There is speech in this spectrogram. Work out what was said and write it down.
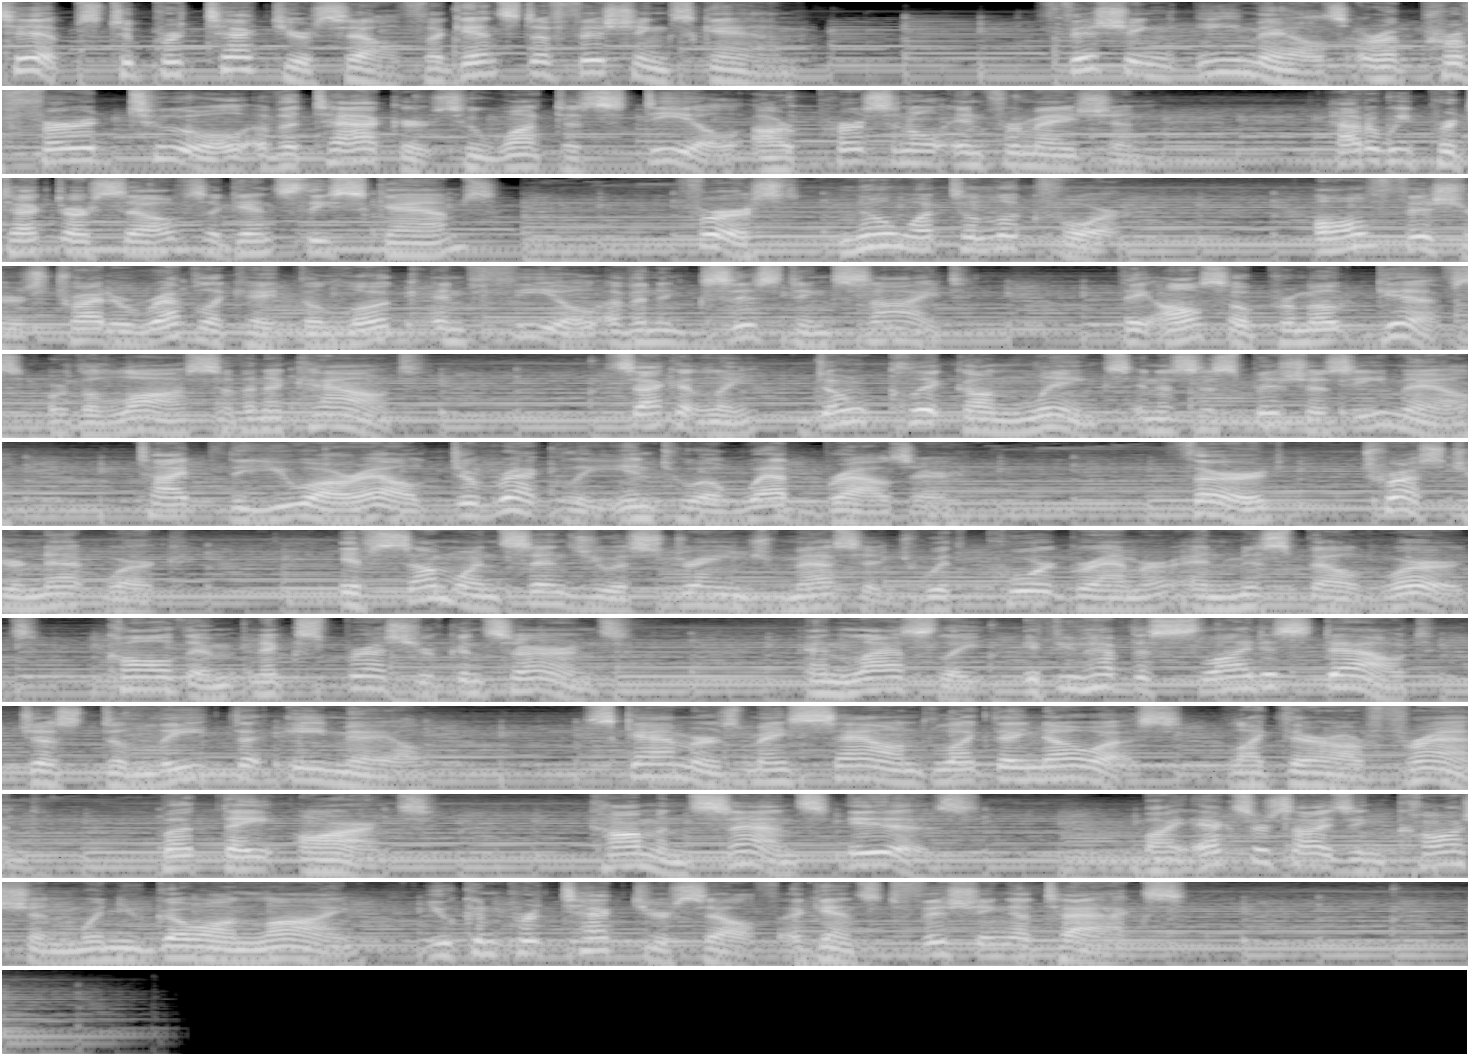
tips to protect yourself against a phishing scam. Phishing emails are a preferred tool of attackers who want to steal our personal information. How do we protect ourselves against these scams? First, know what to look for. All phishers try to replicate the look and feel of an existing site. They also promote gifts or the loss of an account. Secondly, don't click on links in a suspicious email. Type the URL directly into a web browser. Third, trust your network. If someone sends you a strange message with poor grammar and misspelled words, call them and express your concerns. And lastly, if you have the slightest doubt, just delete the email. Scammers may sound like they know us, like they're our friend, but they aren't. Common sense is. By exercising caution when you go online, you can protect yourself against phishing attacks.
